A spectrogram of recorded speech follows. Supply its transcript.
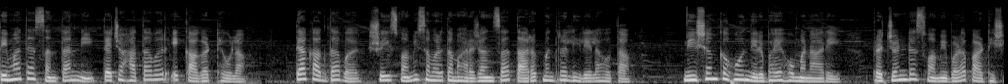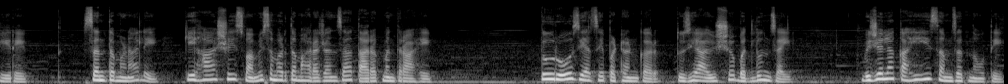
तेव्हा त्या संतांनी त्याच्या हातावर एक कागद ठेवला. त्या कागदावर श्री स्वामी समर्थ महाराजांचा तारकमंत्र लिहिलेला होता. निशंक हो निर्भय हो मनारे प्रचंड स्वामीबळ पाठीशी रे. संत म्हणाले की हा श्री स्वामी समर्थ महाराजांचा तारकमंत्र आहे. तू रोज याचे पठण कर तुझे आयुष्य बदलून जाईल. विजयला काहीही समजत नव्हते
